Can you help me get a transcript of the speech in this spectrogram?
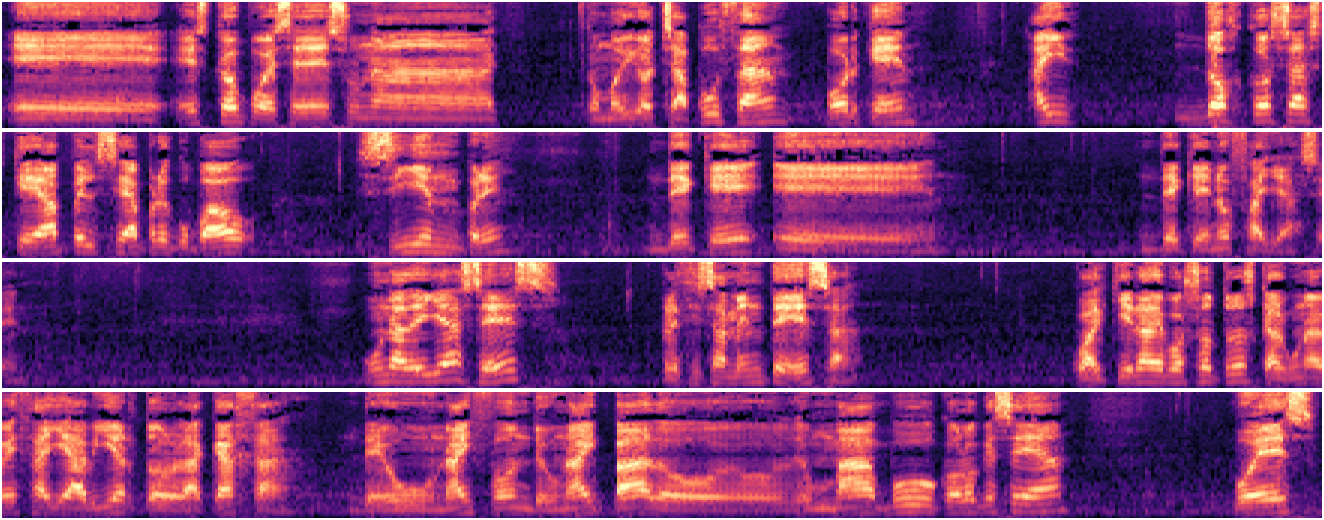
Eh, esto pues es una, como digo, chapuza, porque hay dos cosas que Apple se ha preocupado siempre de que, eh, de que no fallasen. Una de ellas es precisamente esa. Cualquiera de vosotros que alguna vez haya abierto la caja de un iPhone, de un iPad o de un MacBook o lo que sea, pues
